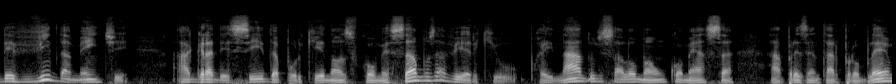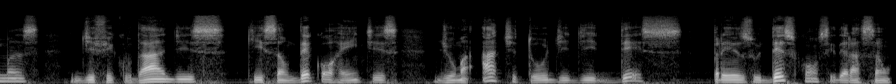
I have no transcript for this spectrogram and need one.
devidamente agradecida porque nós começamos a ver que o reinado de Salomão começa a apresentar problemas, dificuldades que são decorrentes de uma atitude de desprezo, desconsideração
